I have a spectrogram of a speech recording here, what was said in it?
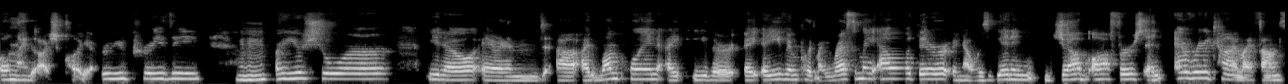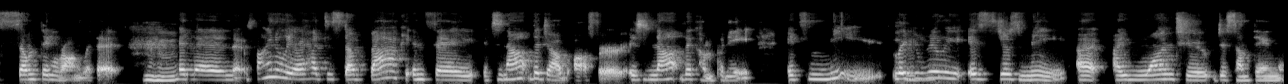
"Oh my gosh, Claudia, are you crazy? Mm-hmm. Are you sure?" you know and uh, at one point i either I, I, even put my resume out there and i was getting job offers and every time i found something wrong with it mm-hmm. and then finally i had to step back and say it's not the job offer it's not the company it's me like mm-hmm. really it's just me I, I want to do something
